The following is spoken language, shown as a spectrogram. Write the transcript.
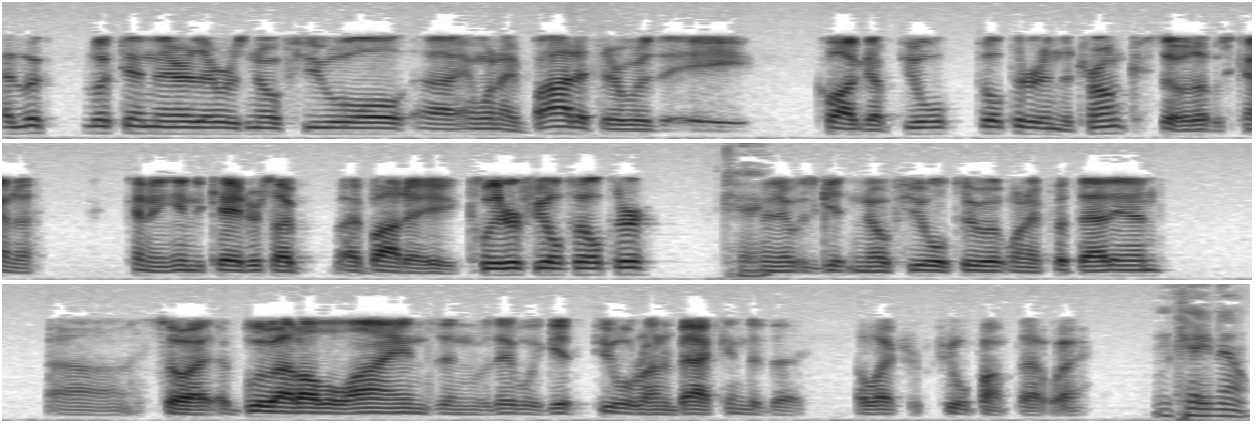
I looked looked in there. There was no fuel, uh, and when I bought it, there was a clogged up fuel filter in the trunk, so that was kind of kind of indicator. So I, I bought a clear fuel filter, okay. and it was getting no fuel to it when I put that in. Uh, so I blew out all the lines and was able to get fuel running back into the electric fuel pump that way. Okay, now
